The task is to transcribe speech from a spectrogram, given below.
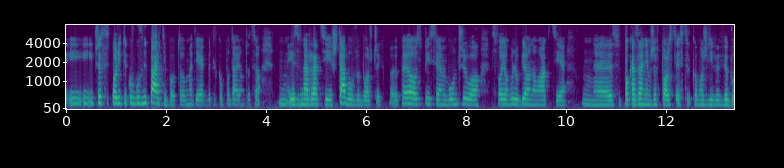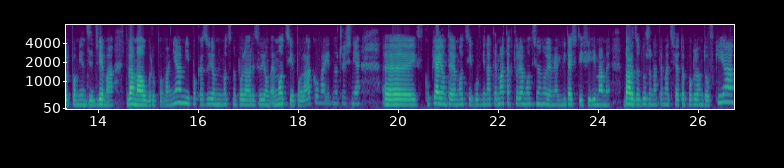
i, i przez polityków głównych partii, bo to media jakby tylko podają to, co mm, jest w narracji sztabów wyborczych. PO z PiSem włączyło swoją ulubioną akcję E, z pokazaniem, że w Polsce jest tylko możliwy wybór pomiędzy dwiema, dwoma ugrupowaniami, pokazują i mocno polaryzują emocje Polaków, a jednocześnie e, skupiają te emocje głównie na tematach, które emocjonują. Jak widać w tej chwili mamy bardzo dużo na temat światopoglądówki, a,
